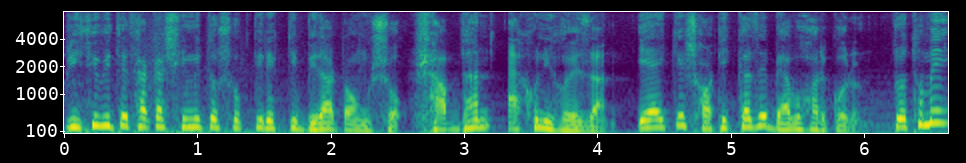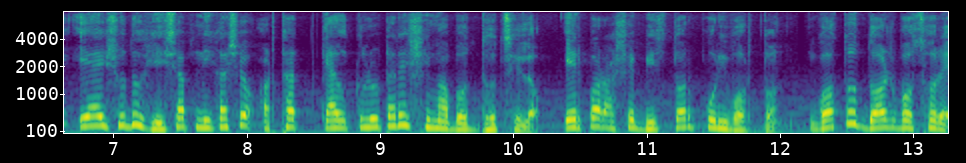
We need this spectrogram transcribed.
পৃথিবীতে থাকা সীমিত শক্তির একটি বিরাট অংশ। সাবধান এখনই হয়ে যান। এআইকে সঠিক কাজে ব্যবহার করুন। প্রথমে এআই শুধু হিসাব নিকাশে অর্থাৎ ক্যালকুলেটরে সীমাবদ্ধ ছিল। এরপর আসে বিস্তর পরিবর্তন। গত দশ বছরে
